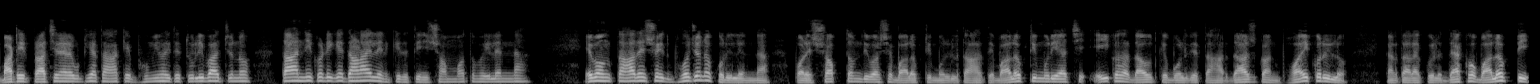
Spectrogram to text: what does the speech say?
বাটির প্রাচীনের উঠিয়া তাহাকে ভূমি হইতে তুলিবার জন্য তাহার নিকটিকে দাঁড়াইলেন, কিন্তু তিনি সম্মত হইলেন না এবং তাহাদের সহিত ভোজনও করিলেন না। পরে সপ্তম দিবসে বালকটি মরিল। তাহাতে বালকটি মরিয়াছে, এই কথা দাউদকে বলিতে তাহার দাসগণ ভয় করিল, কারণ তারা কহিল, দেখো বালকটি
